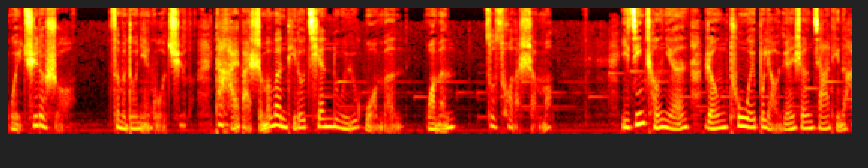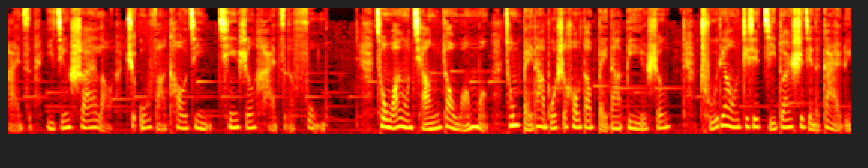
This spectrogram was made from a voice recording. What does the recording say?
委屈地说：“这么多年过去了，他还把什么问题都迁怒于我们？我们做错了什么？已经成年仍突围不了原生家庭的孩子，已经衰老却无法靠近亲生孩子的父母。从王永强到王猛，从北大博士后到北大毕业生，除掉这些极端事件的概率，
